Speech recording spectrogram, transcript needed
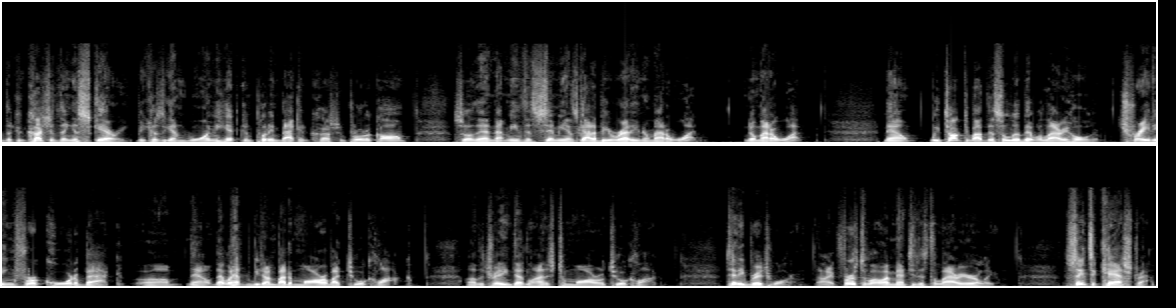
the concussion thing is scary because again, one hit can put him back in concussion protocol. So then that means that Siemian's got to be ready no matter what, no matter what. Now we talked about this a little bit with Larry Holder, trading for a quarterback. Um, now that would have to be done by tomorrow by two o'clock. Uh, the trading deadline is tomorrow, two o'clock. Teddy Bridgewater. All right. First of all, I mentioned this to Larry earlier. Saints a cash strap.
